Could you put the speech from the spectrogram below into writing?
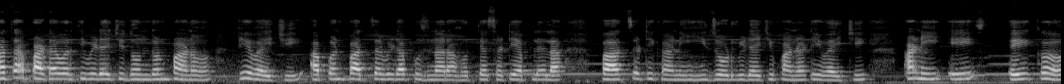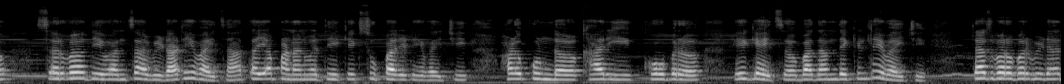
आता पाटावरती विड्याची दोन दोन पानं ठेवायची. आपण पाचचा विडा पुजणार आहोत. त्यासाठी आपल्याला पाच ठिकाणी ही जोड विड्याची पानं ठेवायची आणि ए एक सर्व देवांचा विडा ठेवायचा. आता या पानांवरती एक एक सुपारी ठेवायची. हळकुंड खारी खोबरं हे घ्यायचं. बदाम देखील ठेवायचे. त्याचबरोबर विड्यात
